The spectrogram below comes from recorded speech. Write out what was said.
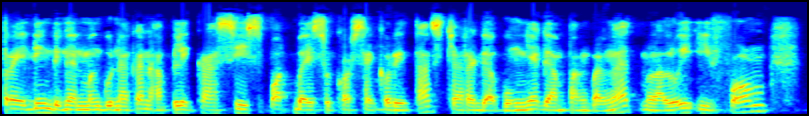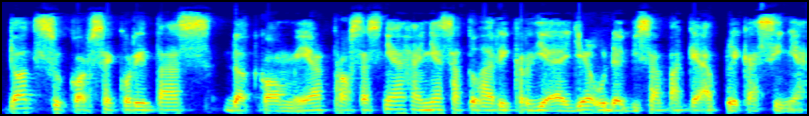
trading dengan menggunakan aplikasi Spot by Sukor Sekuritas. Cara gabungnya gampang banget melalui eform.sukorsekuritas.com ya. Prosesnya hanya satu hari kerja aja udah bisa pakai aplikasinya.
